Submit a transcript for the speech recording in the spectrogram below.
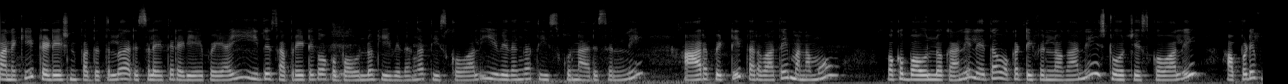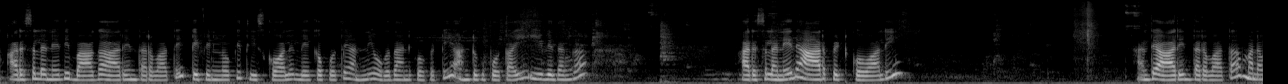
మనకి ట్రెడిషనల్ పద్ధతుల్లో అరిసెలు అయితే రెడీ అయిపోయాయి. ఇది సపరేట్గా ఒక బౌల్లోకి ఈ విధంగా తీసుకోవాలి. ఈ విధంగా తీసుకున్న అరిసెల్ని ఆరపెట్టి తర్వాతే మనము ఒక బౌల్లో కానీ లేదా ఒక టిఫిన్లో కానీ స్టోర్ చేసుకోవాలి. అప్పుడే అరిసెలు అనేది బాగా ఆరిన తర్వాతే టిఫిన్లోకి తీసుకోవాలి. లేకపోతే అన్నీ ఒకదానికొకటి అంటుకుపోతాయి. ఈ విధంగా అరిసెలు అనేది ఆరపెట్టుకోవాలి. అంటే ఆరిన తర్వాత మనం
